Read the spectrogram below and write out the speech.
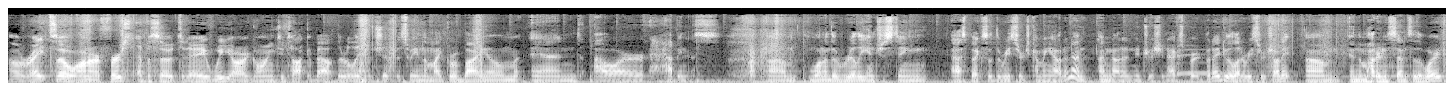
All right, so on our first episode today, we are going to talk about the relationship between the microbiome and our happiness. Um, one of the really interesting aspects of the research coming out, and I'm, I'm not a nutrition expert, but I do a lot of research on it um, in the modern sense of the word,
